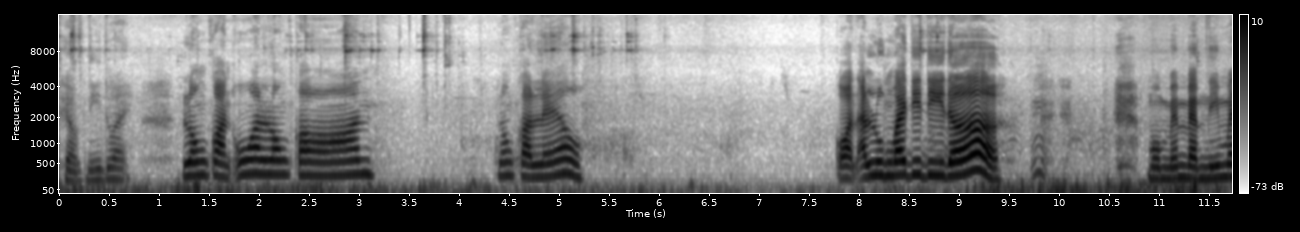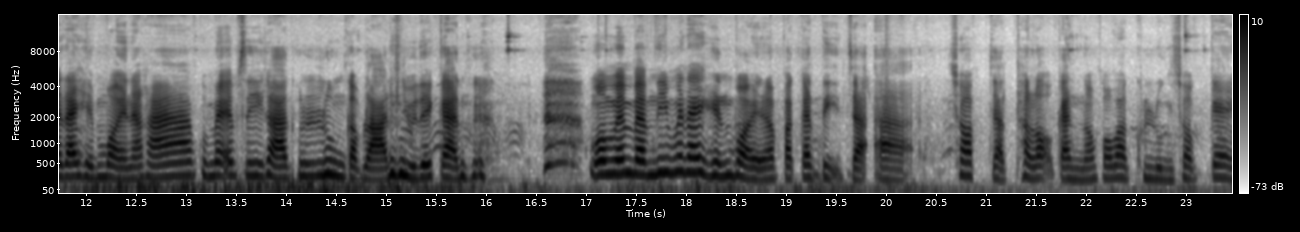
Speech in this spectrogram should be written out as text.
แถวๆนี้ด้วย ลงก่อนอ้วนลงก่อน ลงก่อนเร็วกอดอลุงไว้ดีๆ เด้อ โมเมนต์แบบนี้ไม่ได้เห็นบ่อยนะคะคุณแม่เอฟซีค่ะคุณลุงกับหลานอยู่ด้วยกันโมเมนต์แบบนี้ไม่ได้เห็นบ่อยนะปกติจะอ่าชอบจัดทะเลาะกันเนาะเพราะว่าคุณลุงชอบแกล้ง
